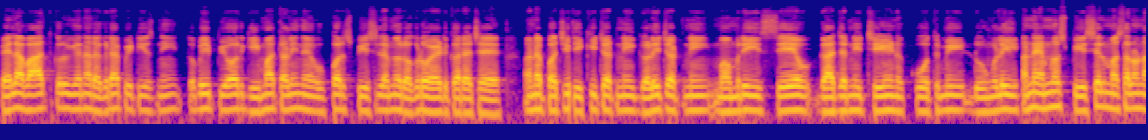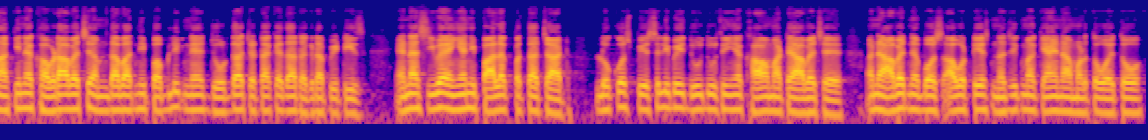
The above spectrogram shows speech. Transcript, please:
પહેલાં વાત કરું એના રગડા પેટીસની. તો ભાઈ પ્યોર ઘીમાં તળીને ઉપર સ્પેશિયલ એમનો રગડો એડ કરે છે. અને પછી તીખી ચટણી, ગળી ચટણી, મમરી, સેવ, ગાજરની છીણ, કોથમીર, ડુંગળી અને એમનો સ્પેશિયલ મસાલો નાખીને ખવડાવે છે અમદાવાદની પબ્લિકને જોરદાર ચટાકેદાર રગડા પેટીસ. એના સિવાય અહીંયાની પાલક પત્તા ચાટ. લોકો સ્પેશિયલી ભાઈ દૂર દૂરથી અહીંયા ખાવા માટે આવે છે. અને આવે જ ને બસ આવો ટેસ્ટ નજીકમાં ક્યાંય ના મળતો હોય તો.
